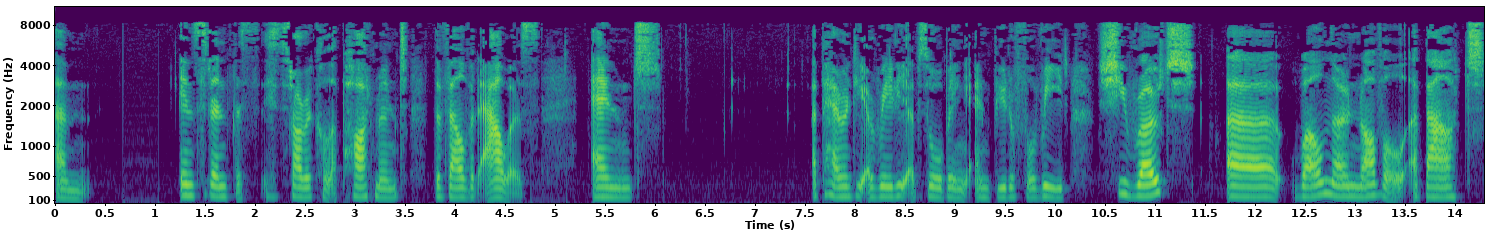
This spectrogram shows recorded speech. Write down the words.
um, incident, this historical apartment, the Velvet Hours, and apparently a really absorbing and beautiful read. She wrote a well-known novel about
